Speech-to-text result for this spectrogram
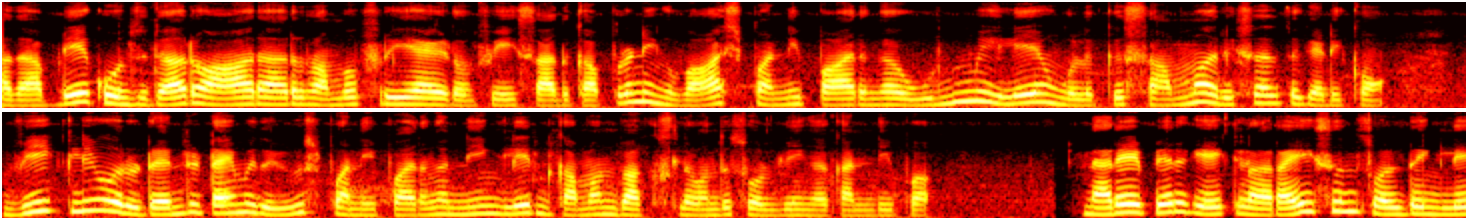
அது அப்படியே கொஞ்ச நேரம் ஆற ஆற ரொம்ப ஃப்ரீ ஆகிடும் ஃபேஸ் அதுக்கப்புறம் நீங்கள் வாஷ் பண்ணி பாருங்கள் உண்மையிலே உங்களுக்கு செம்ம ரிசல்ட் கிடைக்கும். வீக்லி ஒரு ரெண்டு டைம் இதை யூஸ் பண்ணி பாருங்கள் நீங்களே கமெண்ட் பாக்ஸில் வந்து சொல்வீங்க கண்டிப்பாக நிறைய பேர் கேட்கலாம் ரைஸுன்னு சொல்கிறீங்களே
